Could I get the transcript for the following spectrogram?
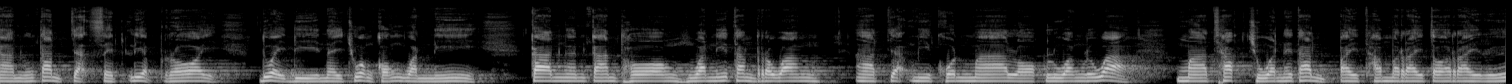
งานของท่านจะเสร็จเรียบร้อย ด้วยดีในช่วงของวันนี้ การเงินการทองวันนี้ท่านระวัง อาจจะมีคนมาหลอกลวงหรือว่า มาชักชวนให้ท่านไปทำอะไรต่ออะไรหรือ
